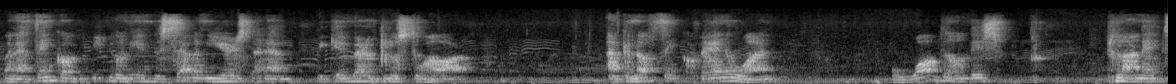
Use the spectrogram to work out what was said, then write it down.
When I think of Bidoni in the seven years that I became very close to her, I cannot think of anyone who walked on this planet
